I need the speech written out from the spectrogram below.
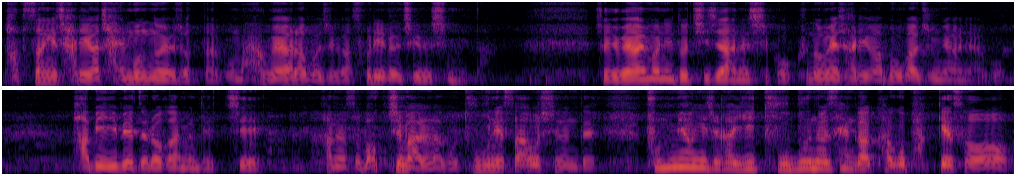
밥상에 자리가 잘못 놓여졌다고 막 외할아버지가 소리를 지르십니다. 저희 외할머니도 지지 않으시고 그놈의 자리가 뭐가 중요하냐고 밥이 입에 들어가면 됐지 하면서 먹지 말라고 두 분이 싸우시는데 분명히 제가 이 두 분을 생각하고 밖에서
